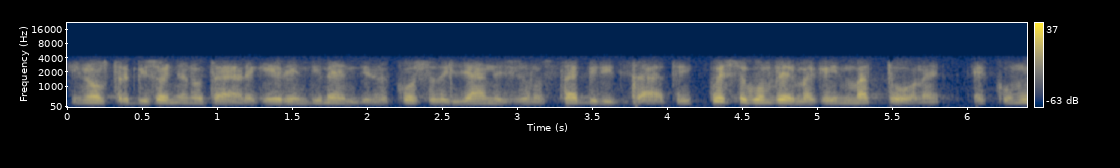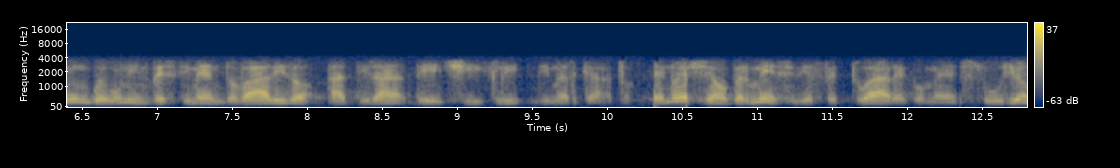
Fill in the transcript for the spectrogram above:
Inoltre bisogna notare che i rendimenti nel corso degli anni si sono stabilizzati, questo conferma che il mattone è comunque un investimento valido al di là dei cicli di mercato. E noi ci siamo permessi di effettuare come studio,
